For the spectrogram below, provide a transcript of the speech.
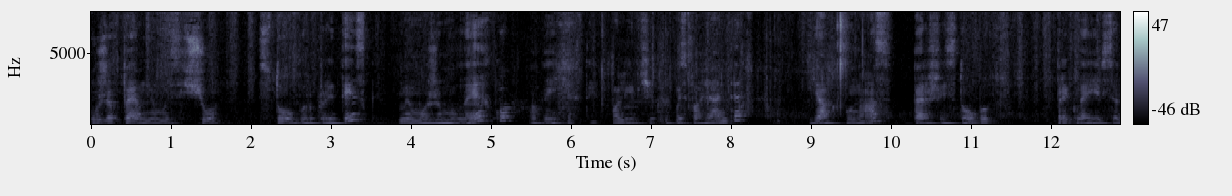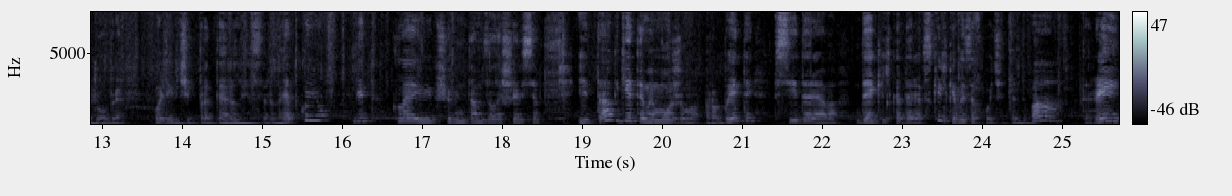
вже впевнимось, що стовбур притиск, ми можемо легко витягти олівчик. Ось погляньте, як у нас перший стовбур приклеївся добре. Олівчик протерли серветкою від клею, якщо він там залишився. І так, діти, ми можемо робити всі дерева, декілька дерев. Скільки ви захочете? Два, три.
